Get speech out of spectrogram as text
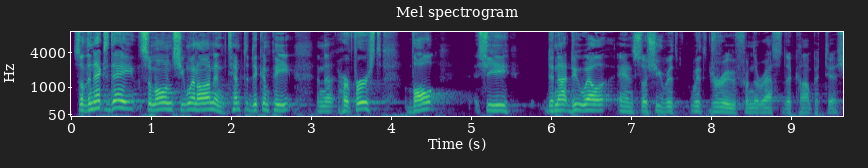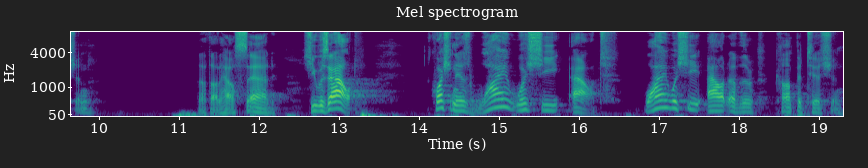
So the next day, Simone, she went on and attempted to compete. And her first vault, she did not do well, and so she withdrew from the rest of the competition. I thought, how sad. She was out. The question is, why was she out? Why was she out of the competition?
